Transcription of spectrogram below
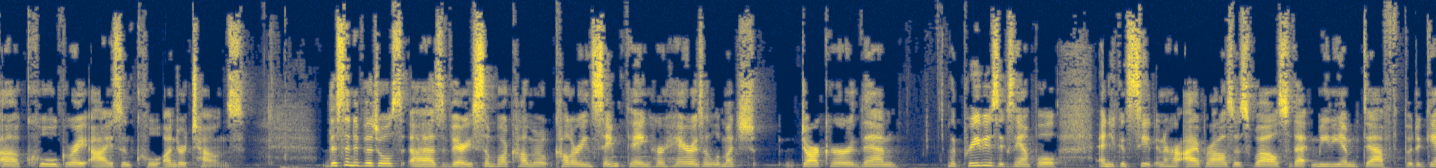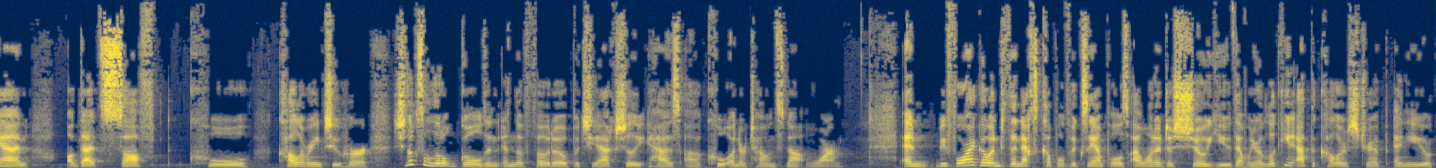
uh, cool gray eyes and cool undertones. This individual uh, has very similar color- coloring, same thing. Her hair is a little much darker than the previous example, and you can see it in her eyebrows as well. So that medium depth, but again, that soft, cool coloring to her. She looks a little golden in the photo, but she actually has uh, cool undertones, not warm. And before I go into the next couple of examples, I wanted to show you that when you're looking at the color strip and you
